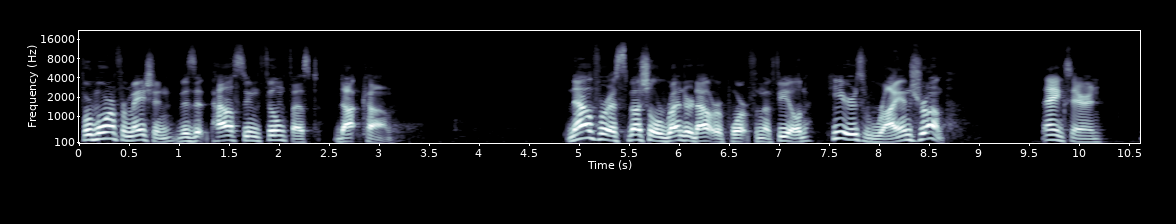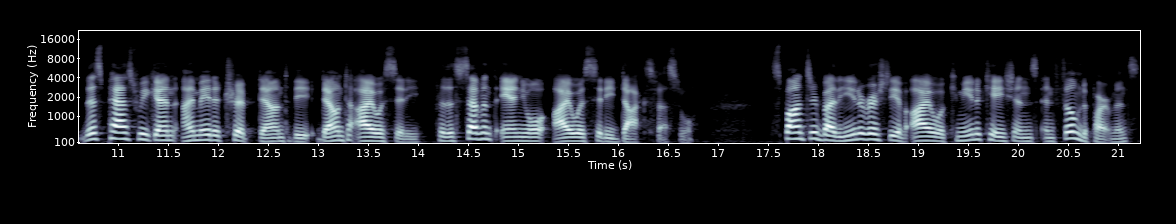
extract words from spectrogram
For more information, visit PalestineFilmFest.com. Now for a special rendered out report from the field, here's Ryan Trump. Thanks, Aaron. This past weekend, I made a trip down to, the, down to Iowa City for the 7th annual Iowa City Docs Festival. Sponsored by the University of Iowa Communications and Film Departments,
